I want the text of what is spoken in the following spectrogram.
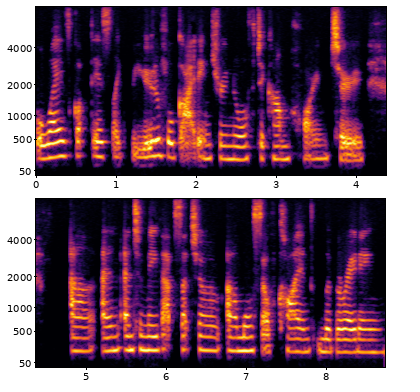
always got this like beautiful guiding true north to come home to. Uh, and and to me that's such a, a more self-kind liberating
